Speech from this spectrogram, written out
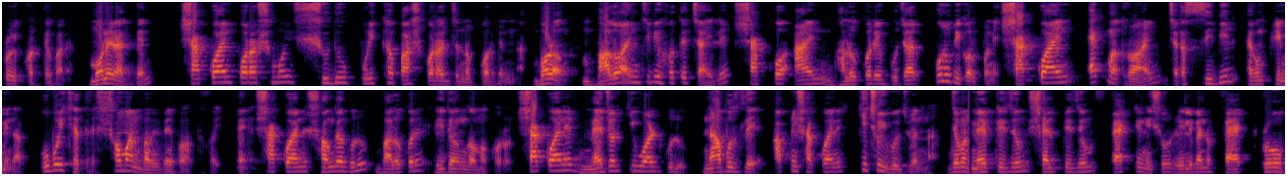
প্রয়োগ করতে পারেন। মনে রাখবেন সাক্ষ্য আইন পড়ার সময় শুধু পরীক্ষা পাশ করার জন্য পড়বেন না। বরং ভালো আইনজীবী হতে চাইলে সাক্ষ্য আইন ভালো করে বোঝার কোনো বিকল্প নেই। সাক্ষ্য আইন একমাত্র আইন যেটা সিভিল এবং ক্রিমিনাল। উভয় ক্ষেত্রে সমানভাবে ব্যবহৃত হয়। সাক্ষ্য আইনের সংজ্ঞাগুলো ভালো করে হৃদয়ঙ্গম করুন। সাক্ষ্য আইনের মেজর কিওয়ার্ডগুলো না বুঝলে আপনি সাক্ষ্য আইনের কিছুই বুঝবেন না। যেমন may presume shall presume fact in issue relevant of fact proof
